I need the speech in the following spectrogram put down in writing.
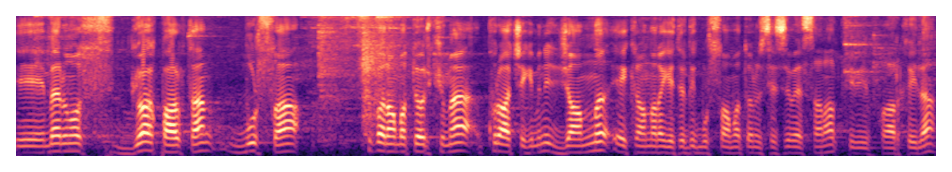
e, Merinos Gökpark'tan Bursa Süper Amatör Küme kura çekimini canlı ekranlara getirdik. Bursa Amatör'ün sesi ve sanat TV farkıyla.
